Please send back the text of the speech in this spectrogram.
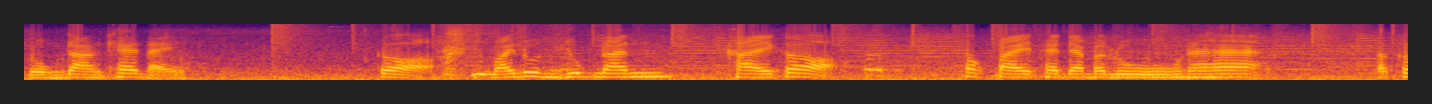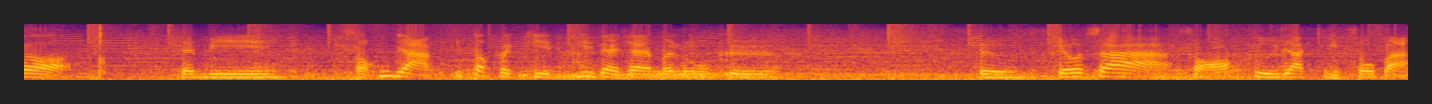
โด่งดังแค่ไหน ก็วัยรุ่นยุคนั้นใครก็ต้องไปไทยไดมารูนะฮะ แล้วก็จะมีสองอย่างที่ต้องไปกินที่ไทยไดมารูคือหนึ่งเกียวซาสองคือยากิโซบะ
